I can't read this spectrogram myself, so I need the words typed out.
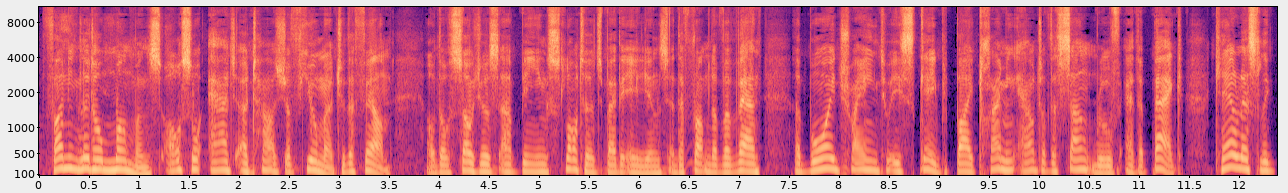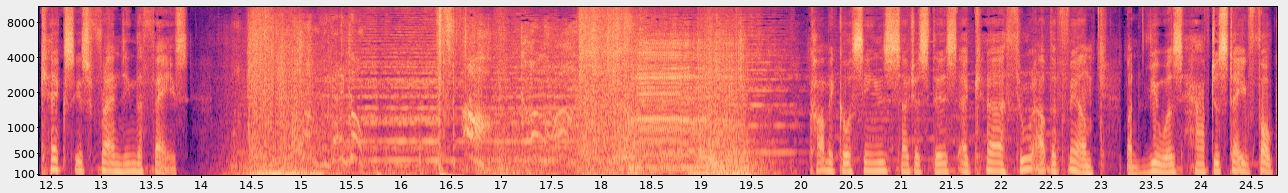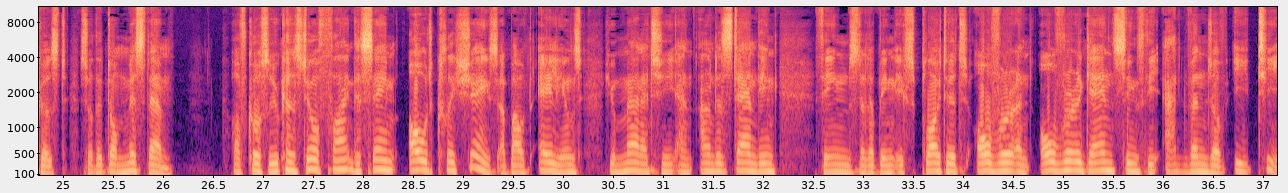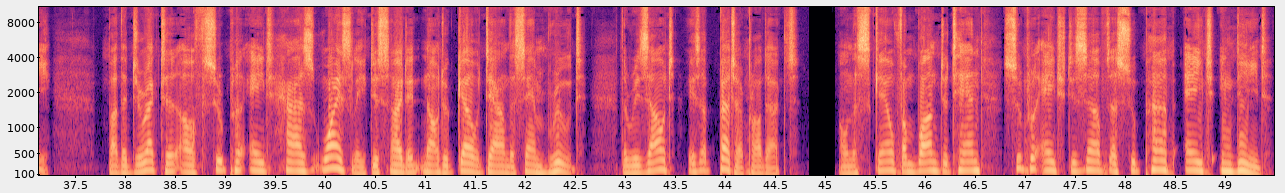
Funny little moments also add a touch of humor to the film. Although soldiers are being slaughtered by the aliens at the front of a van, a boy trying to escape by climbing out of the sunroof at the back carelessly kicks his friend in the face. Comical scenes such as this occur throughout the film, but viewers have to stay focused so they don't miss them. Of course, you can still find the same old cliches about aliens, humanity, and understanding, themes that have been exploited over and over again since the advent of E.T. But the director of Super 8 has wisely decided not to go down the same route. The result is a better product. On a scale from 1 to 10, Super 8 deserves a superb 8 indeed.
